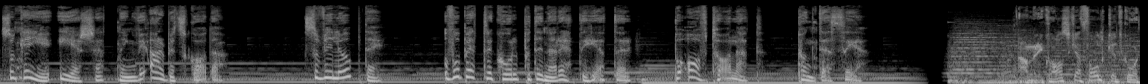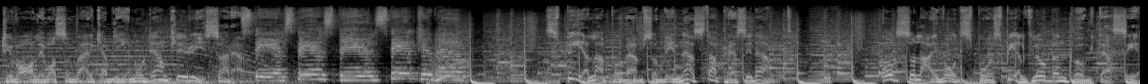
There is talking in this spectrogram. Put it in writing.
som kan ge ersättning vid arbetsskada. Så vila upp dig och få bättre koll på dina rättigheter på avtalat.se. Amerikanska folket går till val i vad som verkar bli en ordentlig rysare. Spel, spel, spel, spelklubben. Spela på vem som blir nästa president. Odds och live-odds på spelklubben.se.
